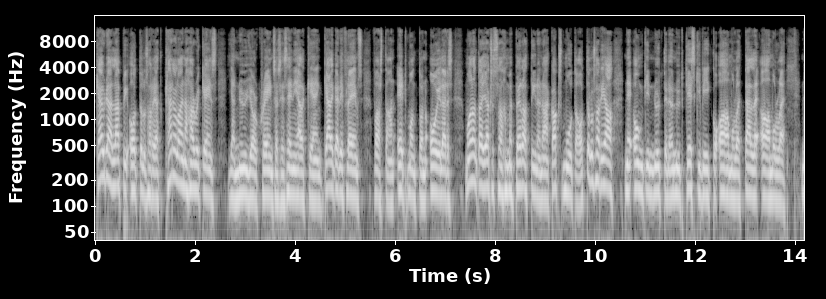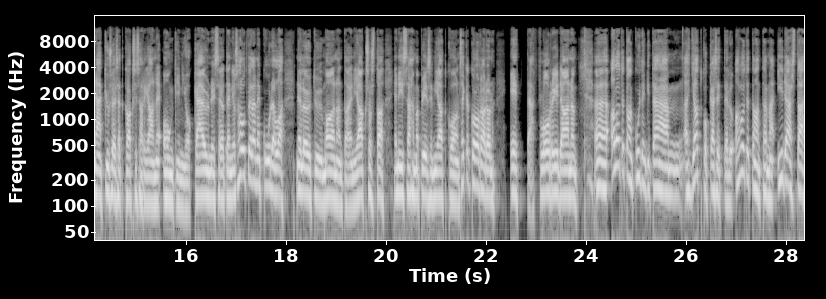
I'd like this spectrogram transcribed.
Käydään läpi ottelusarjat Carolina Hurricanes ja New York Rangers ja sen jälkeen Calgary Flames vastaan Edmonton Oilers. Maanantai jaksossahan me perattiin nämä kaksi muuta ottelusarjaa. Ne onkin nyt, ne on nyt keskiviikko aamulle, tälle aamulle. Nämä kyseiset kaksi sarjaa, ne onkin jo käynnissä, joten jos haluat vielä ne kuudella, ne löytyy maanantain jaksosta, ja niissähän mä piirsin jatkoon sekä Coloradon että Floridan. Äh, aloitetaan kuitenkin tämä jatkokäsittely, aloitetaan tämä idästä,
